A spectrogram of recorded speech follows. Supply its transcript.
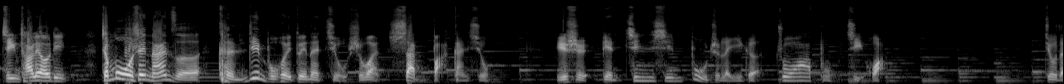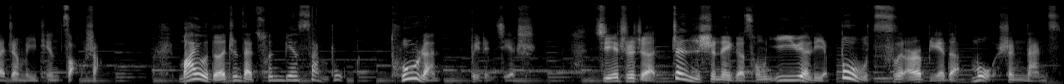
警察料定这陌生男子肯定不会对那九十万善罢甘休，于是便精心布置了一个抓捕计划。就在这么一天早上，马有德正在村边散步，突然被人劫持。劫持者正是那个从医院里不辞而别的陌生男子。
